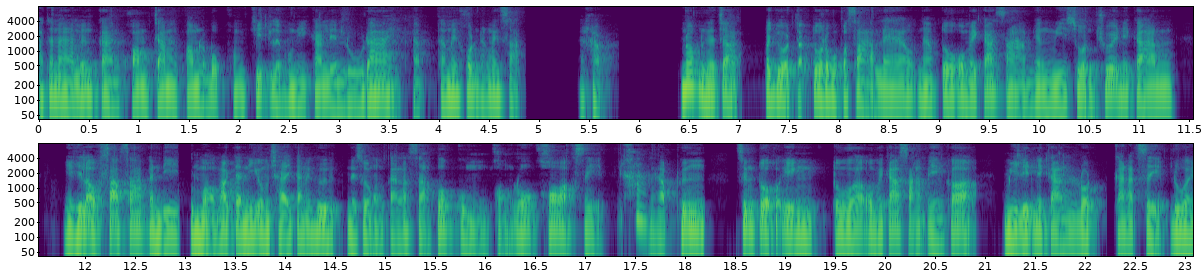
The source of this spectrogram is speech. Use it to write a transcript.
พัฒนาเรื่องการความจำความระบบความคิดอะไรพวกนี้การเรียนรู้ได้ครับทั้งในคนทั้งในสัตว์ นะครับ นอกเหนือจากประโยชน์จากตัวระบบประสาทแล้วนะครับตัวโอเมก้า3ยังมีส่วนช่วยในการ อย่างที่เราทราบทราบกันดี คุณหมอมักจะนิยมใช้กันก็คือ ในส่วนของการรักษาพวกกลุ่มของโรคข้ออักเสบค่ะนะครับซึ่งซึ่งตัวเขาเองตัวโอเมก้า3เองก็มีฤทธิ์ในการลดการอักเสบด้วย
